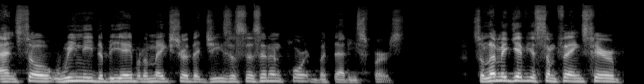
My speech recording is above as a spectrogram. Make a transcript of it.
And so we need to be able to make sure that Jesus isn't important, but that he's first. So let me give you some things here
